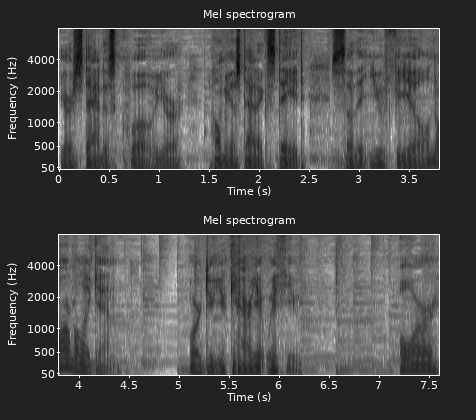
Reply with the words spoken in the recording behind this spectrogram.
your status quo, your homeostatic state, so that you feel normal again? Or do you carry it with you? Or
